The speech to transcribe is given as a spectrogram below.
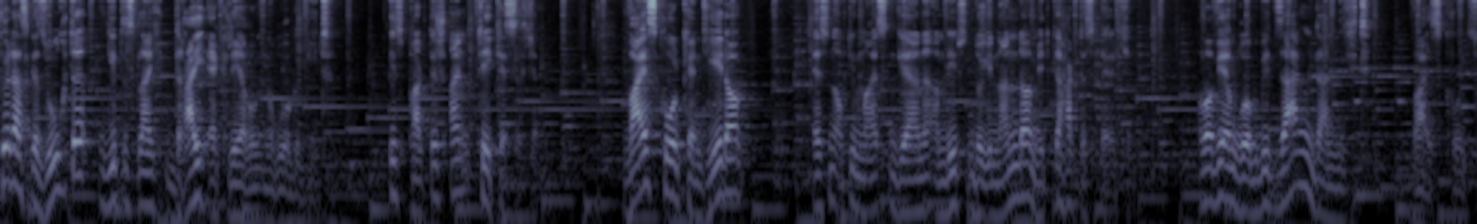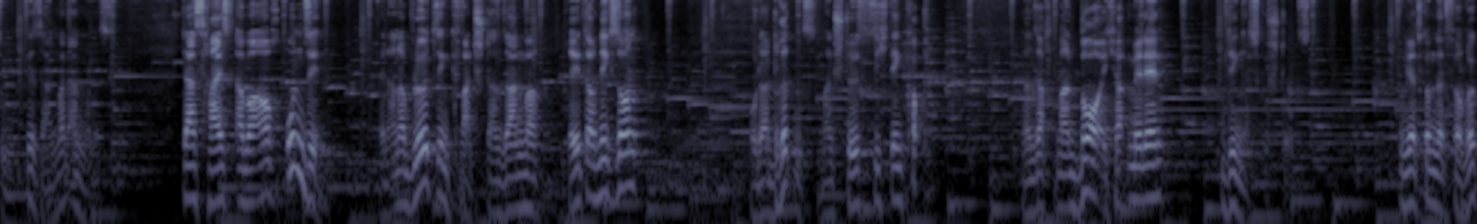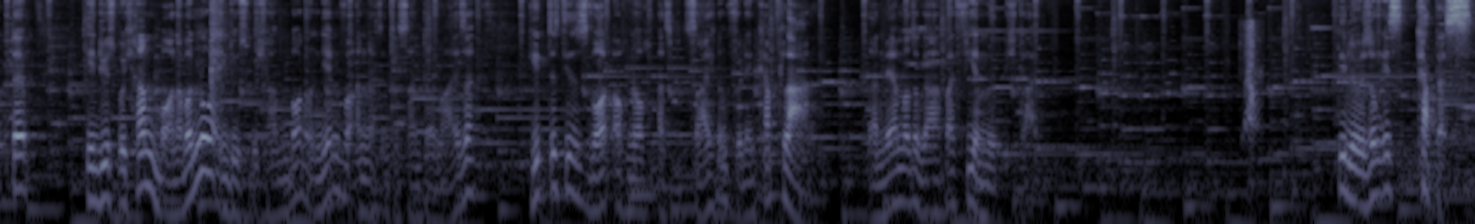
Für das Gesuchte gibt es gleich drei Erklärungen im Ruhrgebiet. Ist praktisch ein Teekesselchen. Weißkohl kennt jeder, essen auch die meisten gerne, am liebsten durcheinander mit gehacktes Bällchen. Aber wir im Ruhrgebiet sagen da nicht Weißkohl zu, wir sagen was anderes. Das heißt aber auch Unsinn. Wenn einer Blödsinn quatscht, dann sagen wir, red doch nicht so. Oder drittens, man stößt sich den Kopf. Dann sagt man, boah, ich habe mir den Dinges gestoßen. Und jetzt kommt das Verrückte, in Duisburg-Hamborn, aber nur in Duisburg-Hamborn und nirgendwo anders interessanterweise, gibt es dieses Wort auch noch als Bezeichnung für den Kaplan. Dann wären wir sogar bei vier Möglichkeiten. Die Lösung ist Kappes.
